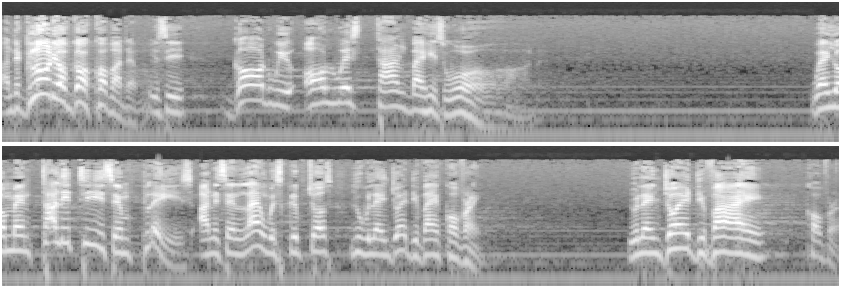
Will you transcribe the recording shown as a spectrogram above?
And the glory of God covered them. You see, God will always stand by his word. When your mentality is in place and is in line with scriptures, you will enjoy divine covering. You will enjoy divine covering.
